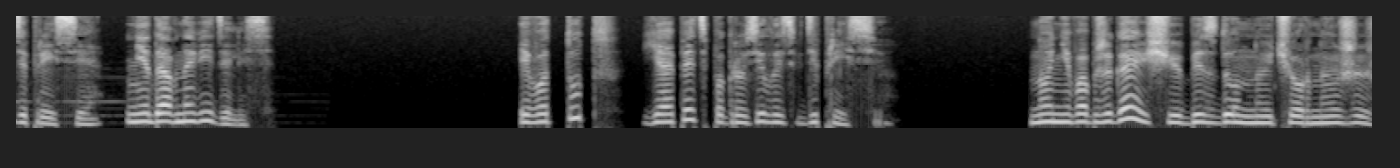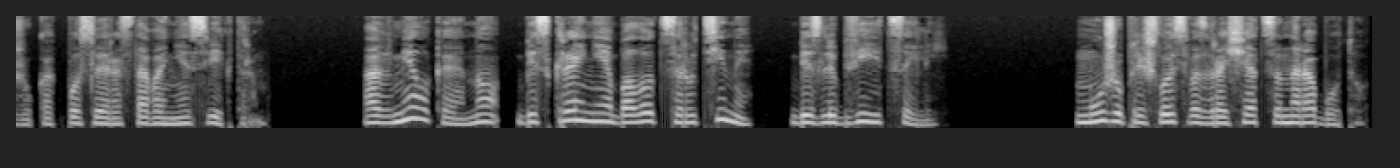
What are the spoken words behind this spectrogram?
депрессия. Недавно виделись». И вот тут я опять погрузилась в депрессию. Но не в обжигающую бездонную черную жижу, как после расставания с Виктором, а в мелкое, но бескрайнее болотце рутины без любви и целей. Мужу пришлось возвращаться на работу.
